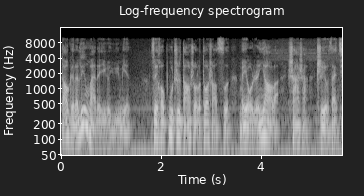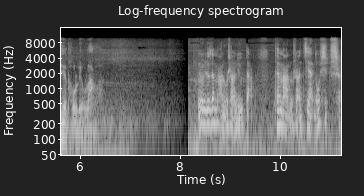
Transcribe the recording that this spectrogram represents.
倒给了另外的一个渔民。最后不知倒手了多少次，没有人要了，莎莎只有在街头流浪了。我就在马路上溜达，在马路上捡东西吃，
